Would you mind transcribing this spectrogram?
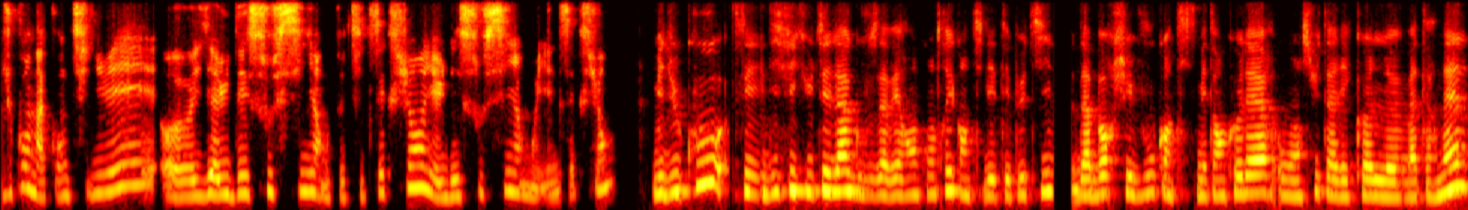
Du coup, on a continué. Euh, il y a eu des soucis en petite section, il y a eu des soucis en moyenne section. Mais du coup, ces difficultés-là que vous avez rencontrées quand il était petit, d'abord chez vous quand il se met en colère ou ensuite à l'école maternelle,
